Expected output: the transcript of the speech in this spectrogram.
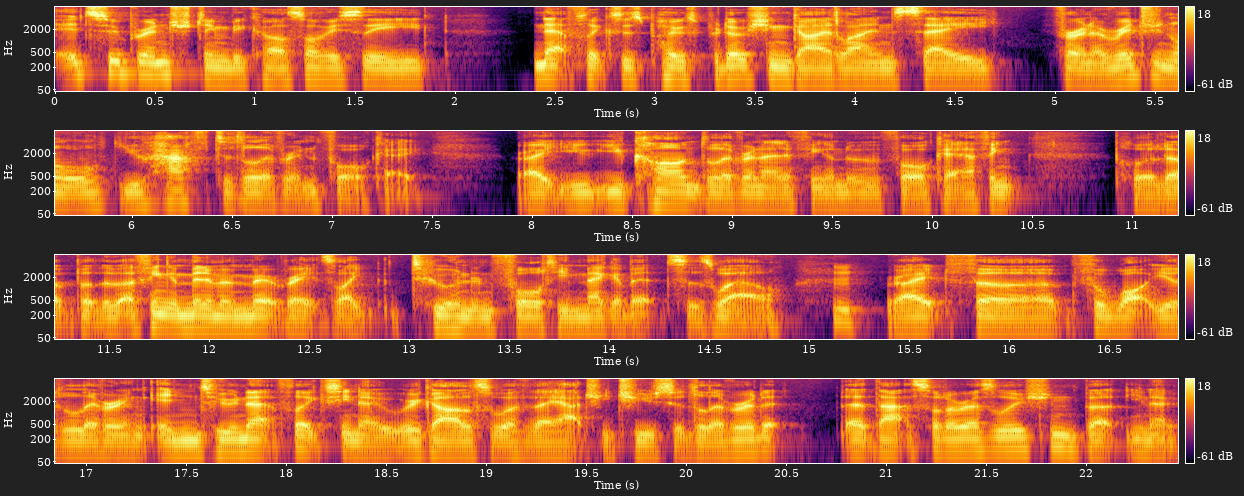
it's super interesting because obviously Netflix's post production guidelines say for an original you have to deliver in 4K, right? You you can't deliver in anything under 4K. I think pull it up, but the, I think the minimum bit rate is like 240 megabits as well, hmm. right? For for what you're delivering into Netflix, you know, regardless of whether they actually choose to deliver it at, at that sort of resolution. But you know,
